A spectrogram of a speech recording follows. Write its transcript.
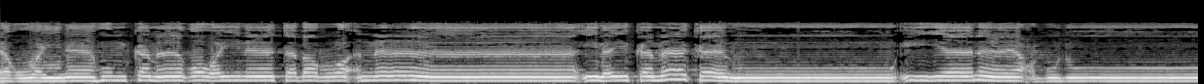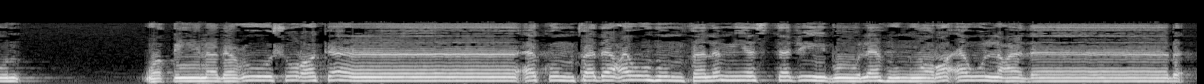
أغويناهم كما غوينا تبرأنا إليك ما كانوا إيانا يعبدون. وقيل دعوا شركاءكم فدعوهم فلم يستجيبوا لهم ورأوا العذاب.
